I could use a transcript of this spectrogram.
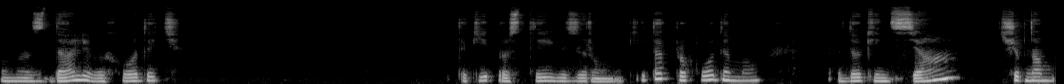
у нас далі виходить такий простий візерунок. І так проходимо до кінця, щоб нам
